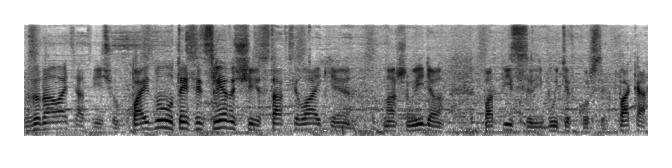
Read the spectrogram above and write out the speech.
Задавайте, отвечу. Пойду тестить следующие, ставьте лайки нашим видео, подписывайтесь и будьте в курсе. Пока!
